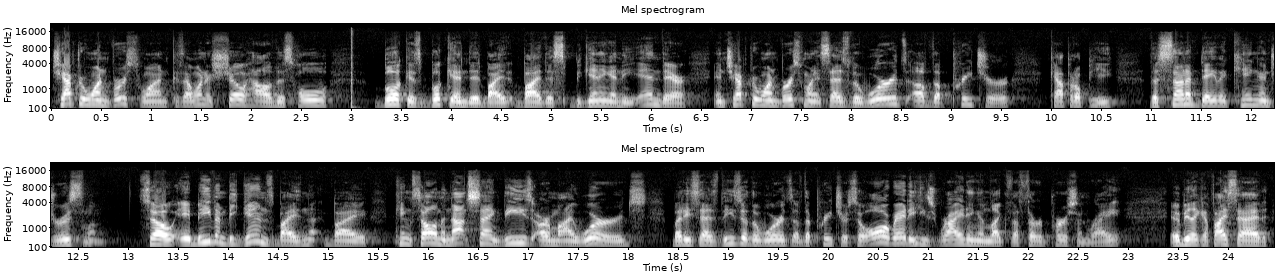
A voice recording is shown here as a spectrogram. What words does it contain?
chapter 1, verse 1, because I want to show how this whole book is bookended by, by this beginning and the end there. In chapter 1, verse 1, it says, The words of the preacher, capital P, the son of David, king in Jerusalem. So it even begins by, by King Solomon not saying, These are my words, but he says, These are the words of the preacher. So already he's writing in like the third person, right? It would be like if I said,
